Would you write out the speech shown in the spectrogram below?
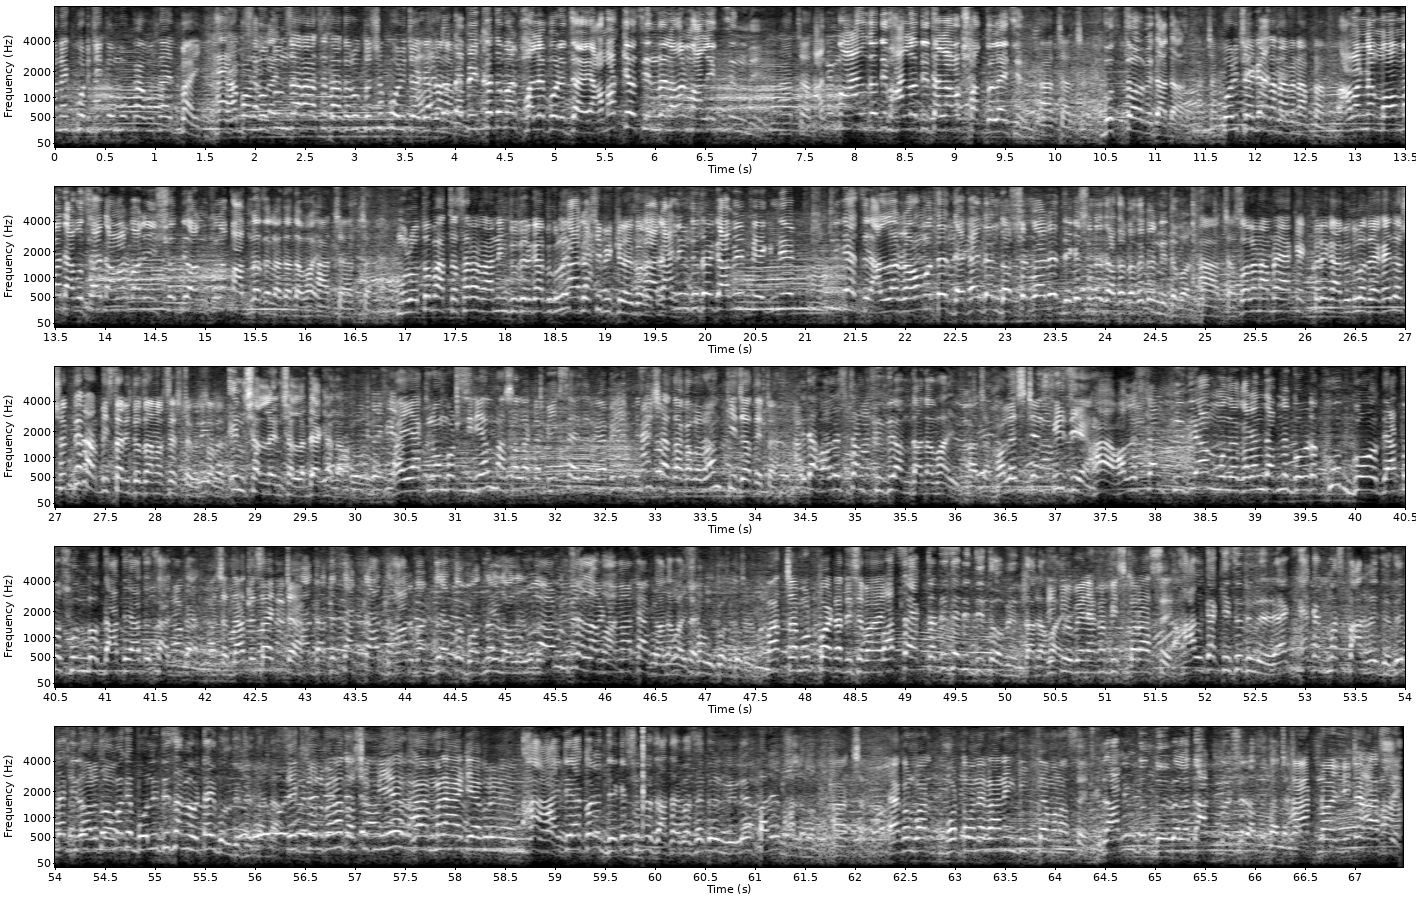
অনেক পরিচিত মুখ আবু সাইদ ভাই। হ্যাঁ, তারপর নতুন যারা আছে তাদের উদ্দেশ্যে পরিচয়টা জানাবেন। বিখ্যাত আমার ফলে পরিচয়। আমাকে কেউ চিনবে আমার মালিক চিনবে। আচ্ছা আচ্ছা। আমি মাল যদি ভালো দিই তাহলে আমাকে সবগুলাই চিনবে। আচ্ছা আচ্ছা। বুঝতে হবে দাদা। আচ্ছা পরিচয়টা জানাবেন আপনার। আমার নাম মোহাম্মদ আবু সাইদ আমার বাড়ি ঈশ্বরদী অনখোলা পাবনা জেলা দাদা ভাই। আচ্ছা আচ্ছা। মূলত বাচ্চা ছাড়া রানিং দুধের গাভিগুলো বেশি বিক্রয় করে রানিং দুধের গাবি প্রেগনেন্ট ঠিক আছে? আল্লাহর রহমতে দেখাই দেন দর্শক বাইরে দেখে শুনে যাচাই বাছাই করে নিতে পারবেন আচ্ছা চলেন আমরা এক এক করে গাভিগুলো দেখাই দর্শকদের আর বিস্তারিত জানার চেষ্টা করি চলেন। ইনশাল্লাহ ইনশাল্লাহ দেখান। ভাই এক নম্বর সিরিয়াল মাসাল্লাহ একটা বিগ সাইজের গাভি দেখতেছি সাদা কালো রং কি জাত এটা? এটা হলস্টান ফিজিয়াম দাদা ভাই। আচ্ছা হলেস্টেন ফিজিয়ান হ্যাঁ হলস্টান ফিজিয়াম মনে করেন যে আপনার গরুটা খুব গোদ এত সুন্দর দাঁতে আছে চারটা। আচ্ছা দাঁতে সাইডটা আর দাঁতে চারটা ধার বাট এত বদনাল ললের মধ্যে কুঞ্চে লাভা দাদা ভাই শঙ্কর গরু। বাচ্চা মোট কয়টা দিছে ভাই? বাচ্চা একটা দিতে এটি দিতে হবে দাদা ভাই। দ্বিতীয় বেন এখন পিস করা আছে? হালকা কিছু দিনের এক এক আধ মাস পার হয়েছে। যেটা আচ্ছা, গৃহস্থ তো- আমাকে বলে দিয়েছে আমি ওটাই বলতেছি দাদা। চেক চলবে না দর্শক নিয়ে মানে আইডিয়া করে হ্যাঁ আইডিয়া করে দেখে শুনে যাচাই বাছাই করে নিলে পারে ভালো হবে। আচ্ছা এখন বর্তমানে রানিং দুধ কেমন আছে? রানিং দুধ দুই বেলাতে আট মাসের আছে দাদা। আট নয় লিটার আছে?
